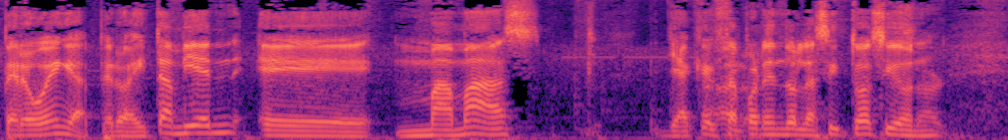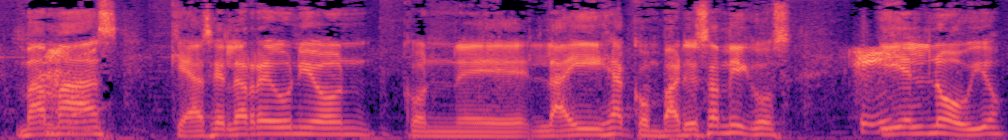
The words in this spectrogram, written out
pero venga, pero hay también eh, mamás, ya que está poniendo la situación, mamás que hace la reunión con eh, la hija, con varios amigos Sí. y el novio,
